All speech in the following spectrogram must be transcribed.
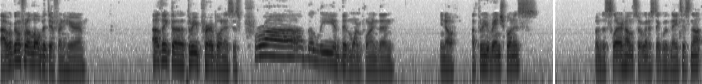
Uh, we're going for a little bit different here. I think the three prayer bonus is probably a bit more important than, you know, a three range bonus from the Slayer Helm, so we're gonna stick with Neitiznot.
